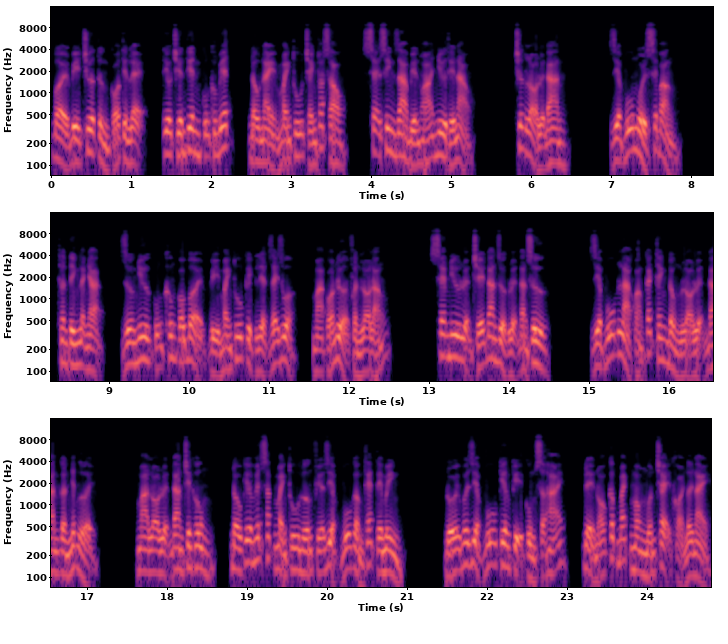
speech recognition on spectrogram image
Bởi vì chưa từng có tiền lệ tiêu chiến Tiên cũng không biết, đầu này manh thu tránh thoát sau, sẽ sinh ra biến hóa như thế nào. Trước lò luyện đan, diệp vũ ngồi xếp bằng. Thân tính lạnh nhạt, dường như cũng không có bởi vì manh thu kịch liệt dãy ruộng mà có nửa phần lo lắng. Xem như luyện chế đan dược luyện đan sư, diệp vũ là khoảng cách thanh đồng lò luyện đan gần nhất người. Mà lò luyện đan trên không, đầu kia huyết sắc mảnh thu hướng phía diệp vũ gầm thét tê minh. Đối với diệp vũ kiên kỵ cùng sợ hãi, để nó cấp bách mong muốn chạy khỏi nơi này.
